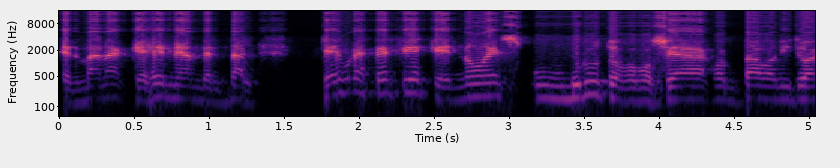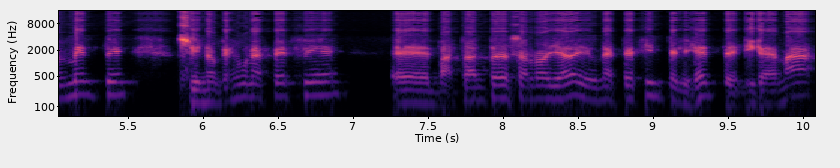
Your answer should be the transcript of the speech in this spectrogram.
hermana, que es el neandertal, que es una especie que no es un bruto como se ha contado habitualmente, sino que es una especie eh, bastante desarrollada y una especie inteligente, y que además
